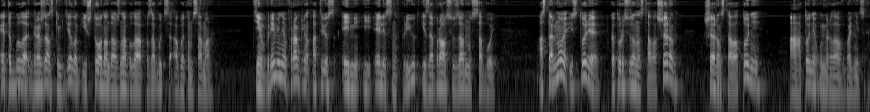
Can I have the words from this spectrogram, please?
это было гражданским делом и что она должна была позаботиться об этом сама. Тем временем Франклин отвез Эми и Эллисон в приют и забрал Сюзанну с собой. Остальное история, в которой Сюзанна стала Шерон, Шерон стала Тони, а Тоня умерла в больнице.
